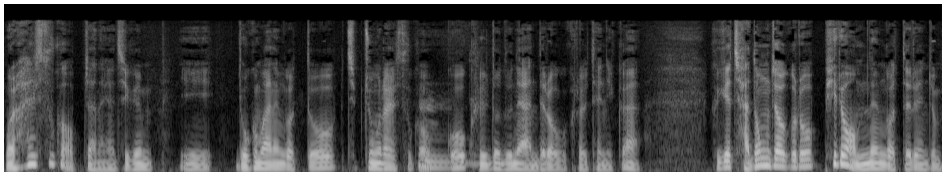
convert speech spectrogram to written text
뭘 할 수가 없잖아요. 지금 이 녹음하는 것도 집중을 할 수가 음. 없고 네. 글도 눈에 안 들어오고 그럴 테니까 그게 자동적으로 필요 없는 것들은 좀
